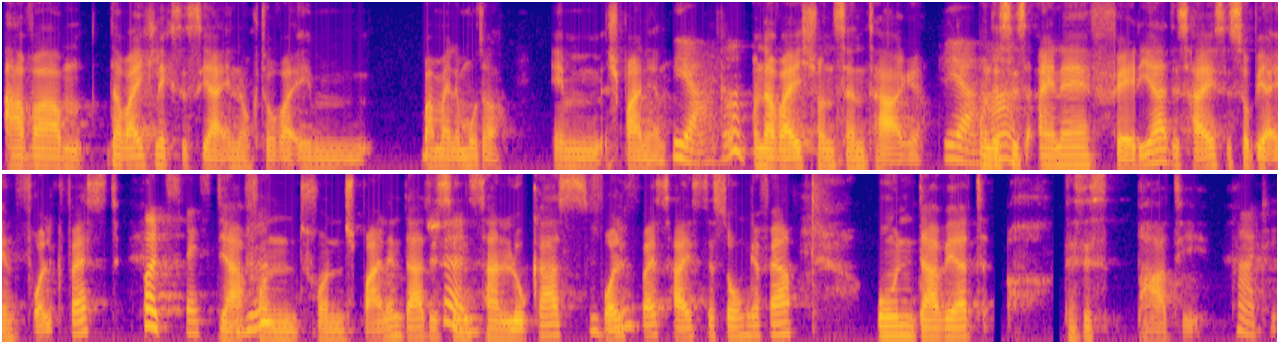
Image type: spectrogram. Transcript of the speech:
aber ähm, da war ich letztes Jahr im Oktober im, bei meiner Mutter in Spanien. Ja, Und da war ich schon zehn Tage. ja. Und es ist eine Feria, das heißt, es ist so wie ein Volkfest, Volksfest. ja, mhm. von, von Spanien da. Das ist San Lucas Mhm. Volkfest, heißt es so ungefähr. Und da wird, oh, das ist Party. Party.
